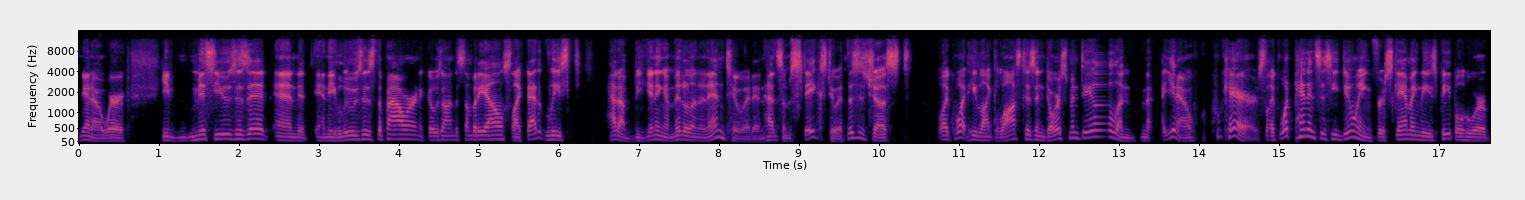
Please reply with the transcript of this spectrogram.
you know, where he misuses it and it and he loses the power and it goes on to somebody else. Like that, at least had a beginning, a middle, and an end to it, and had some stakes to it. This is just like what he like lost his endorsement deal, and you know, who cares? Like, what penance is he doing for scamming these people who are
